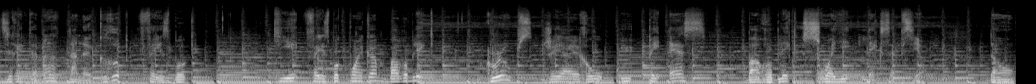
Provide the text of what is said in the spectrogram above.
directement dans le groupe Facebook qui est facebook.com baroblique groups, G-R-O-U-P-S, barre oblique, soyez l'exception. Donc,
